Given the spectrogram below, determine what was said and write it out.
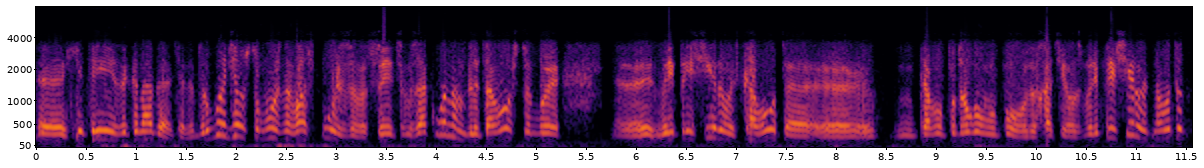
э, хитрее законодателя. Другое дело, что можно воспользоваться этим законом для того, чтобы э, репрессировать кого-то, э, кого по другому поводу хотелось бы репрессировать, но вот этот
